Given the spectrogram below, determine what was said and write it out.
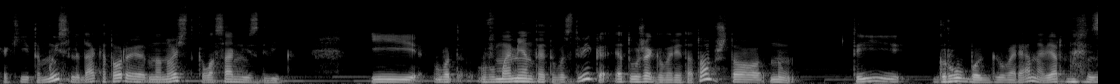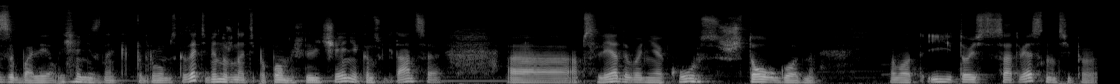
какие-то мысли, да, которые наносят колоссальный сдвиг. И вот в момент этого сдвига это уже говорит о том, что, ну, ты, грубо говоря, наверное, заболел. Я не знаю, как по-другому сказать. Тебе нужна, типа, помощь, лечение, консультация, обследование, курс, что угодно. Вот. И, то есть, соответственно, типа,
